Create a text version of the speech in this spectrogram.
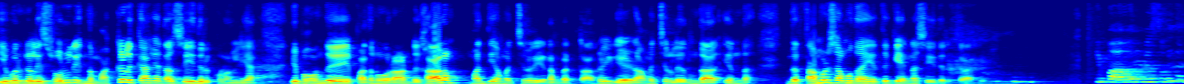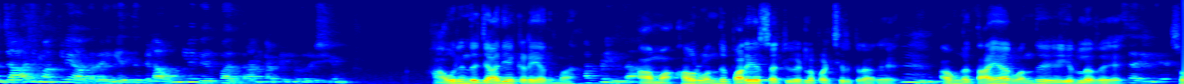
இவர்களை சொல்லி இந்த மக்களுக்காக ஏதாவது செய்திருக்கணும் இல்லையா? இப்போ வந்து பதினோரு ஆண்டு காலம் மத்திய அமைச்சர்கள் இடம்பெற்றார்கள். ஏழு அமைச்சர்கள் இருந்தார் இந்த இந்த தமிழ் சமுதாயத்துக்கு என்ன செய்திருக்கிறார்கள். இப்ப அவரோட சொந்த ஜாதி மக்களே அவரை ஏத்துக்கல. அவங்களே வெறுப்பா இருக்கிறாங்க அப்படின்ற ஒரு விஷயம். அவர் இந்த ஜாதியே கிடையாதுமா அப்படிங்களா? ஆமாம் அவர் வந்து பறையர் சர்டிஃபிகேட்டில் படிச்சிருக்கிறாரு. அவங்க தாயார் வந்து இருளரு ஸோ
